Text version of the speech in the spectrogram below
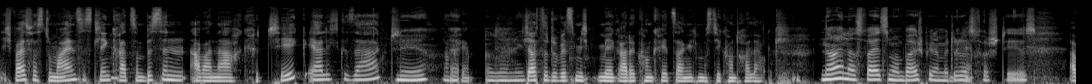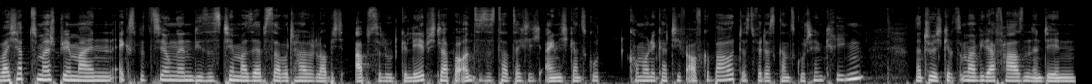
ich weiß, was du meinst. Es klingt gerade so ein bisschen aber nach Kritik, ehrlich gesagt. Nee, Okay. äh, also Ich nicht. dachte, du willst mich, mir gerade konkret sagen, ich muss die Kontrolle abgeben. Nein, das war jetzt nur ein Beispiel, damit du Okay. das verstehst. Aber ich habe zum Beispiel in meinen Ex-Beziehungen dieses Thema Selbstsabotage, glaube ich, absolut gelebt. Ich glaube, bei uns ist es tatsächlich eigentlich ganz gut kommunikativ aufgebaut, dass wir das ganz gut hinkriegen. Natürlich gibt es immer wieder Phasen, in denen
